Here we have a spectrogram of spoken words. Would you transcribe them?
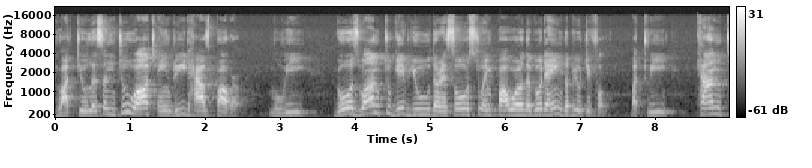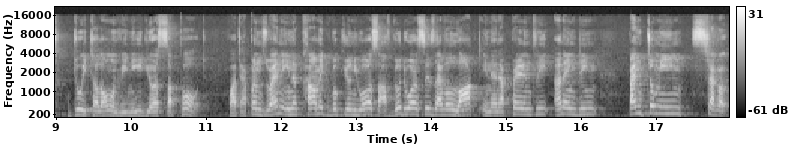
What you listen to, watch, and read has power. Movie goes on to give you the resource to empower the good and the beautiful. But we can't do it alone. We need your support. What happens when in a comic book universe of good versus evil locked in an apparently unending pantomime struggle.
